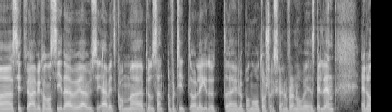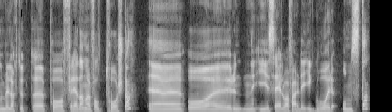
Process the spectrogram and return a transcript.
eh, sitter vi her, vi kan jo si det. Jeg vet ikke om eh, produsentene får tid til å legge det ut i løpet av nå torsdagskvelden, for det er nå vi spiller inn. Eller om det blir lagt ut på fredag, men i hvert fall torsdag. Og runden i CL var ferdig i går, onsdag.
